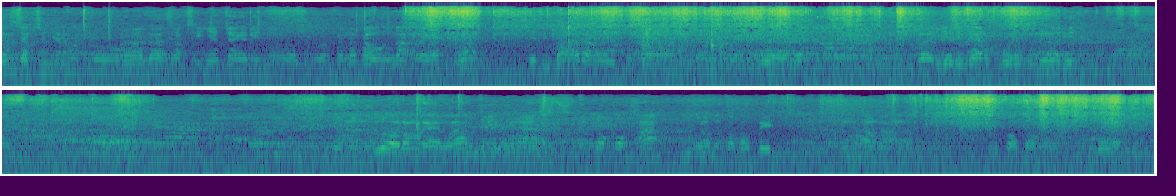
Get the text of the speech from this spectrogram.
transaksinya nah, transaksinya cairinnya nggak karena kalau enggak lewat jadi barang semua ya, belanja di Carrefour semua lagi. Zaman dulu orang rela beli emas di toko A jual ke toko B. Itu mahal banget dipotongnya itu nggak?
